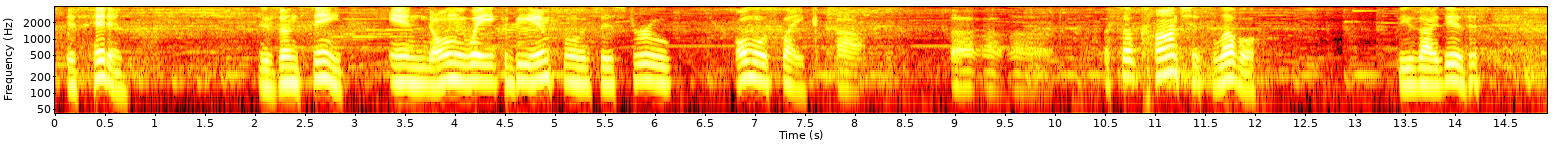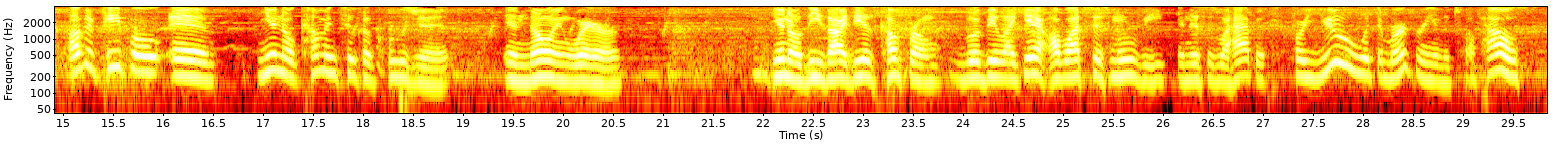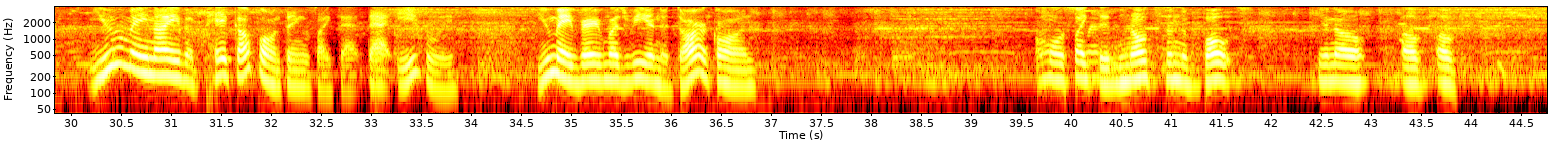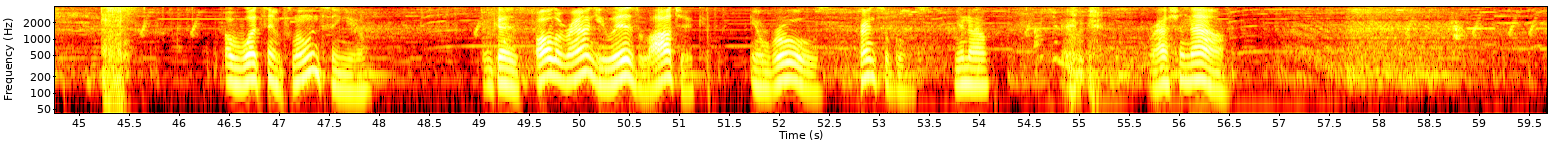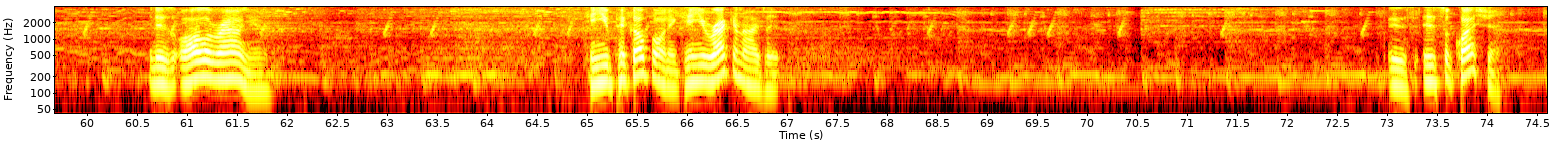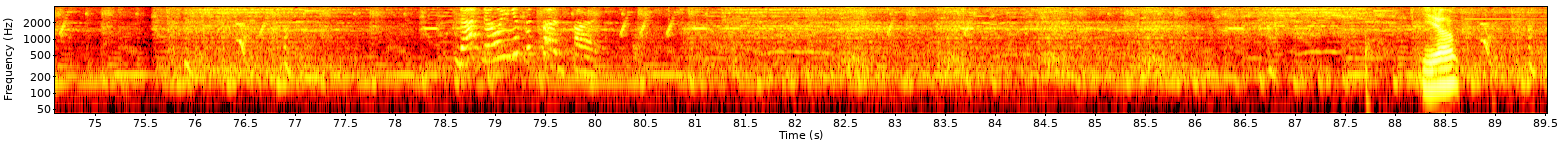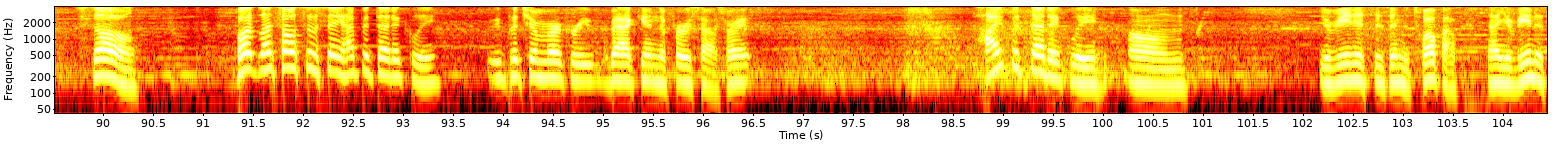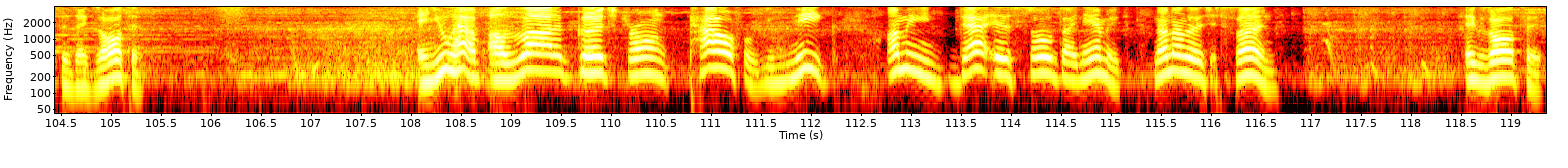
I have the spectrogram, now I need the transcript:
It's hidden. It's unseen. And the only way it could be influenced is through almost like uh, uh, uh, uh, a subconscious level. These ideas. It's other people and you know coming to conclusion and knowing where you know these ideas come from would be like yeah i'll watch this movie and this is what happened. For you with the mercury in the 12th house you may not even pick up on things like that that easily. You may very much be in the dark on almost like the notes and the bolts you know of of of what's influencing you. Because all around you is logic and rules, principles, you know, rationale. It is all around you. Can you pick up on it? Can you recognize it? Is is a question. Yep. So, but let's also say hypothetically, we put your Mercury back in the first house, right? Hypothetically, um, your Venus is in the 12th house. Now, your Venus is exalted. And you have a lot of good, strong, powerful, unique. I mean, that is so dynamic. None other is your sun exalted.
